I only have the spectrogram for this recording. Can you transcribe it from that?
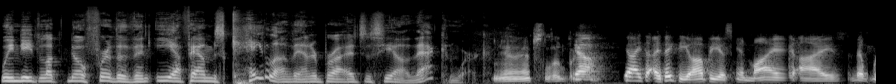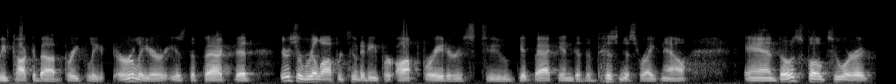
we need look no further than EMF's K-Love enterprise to see how that can work. Yeah, absolutely. Yeah. Yeah, I, th- I think the obvious in my eyes that we've talked about briefly earlier is the fact that there's a real opportunity for operators to get back into the business right now. And those folks who are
